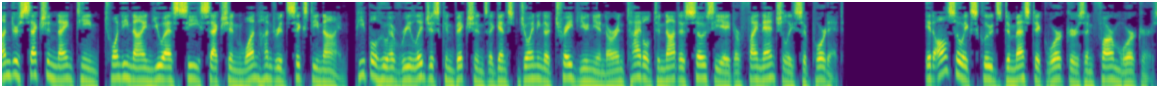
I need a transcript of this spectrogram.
Under Section 19 29 USC Section 169, people who have religious convictions against joining a trade union are entitled to not associate or financially support it. It also excludes domestic workers and farm workers.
